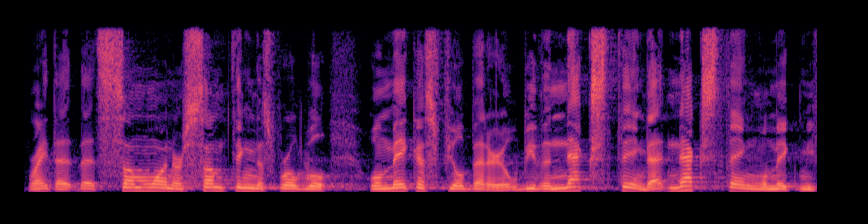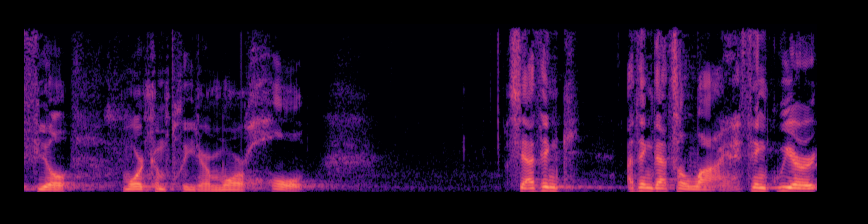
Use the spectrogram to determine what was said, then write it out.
Right? That, that someone or something in this world will, will make us feel better. It will be the next thing. That next thing will make me feel more complete or more whole. See, I think, I think that's a lie. I think we are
